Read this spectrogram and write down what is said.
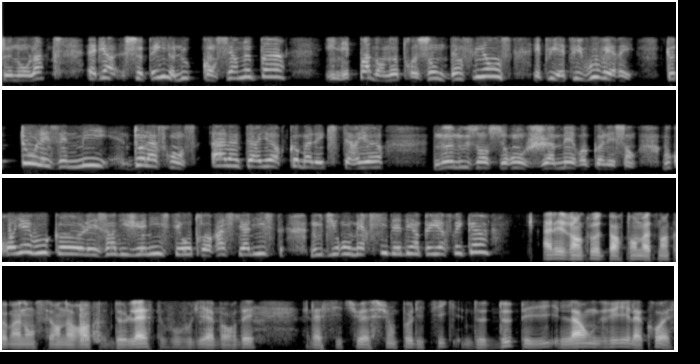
ce nom-là. Eh bien, ce pays ne nous concerne pas. Il n'est pas dans notre zone d'influence. Et puis, vous verrez que tous les ennemis de la France, à l'intérieur comme à l'extérieur, ne nous en serons jamais reconnaissants. Vous croyez, vous, que les indigénistes et autres racialistes nous diront merci d'aider un pays africain? Allez Jean-Claude, partons maintenant comme annoncé en Europe de l'Est. Vous vouliez aborder la situation politique de deux pays, la Hongrie et la Croatie.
